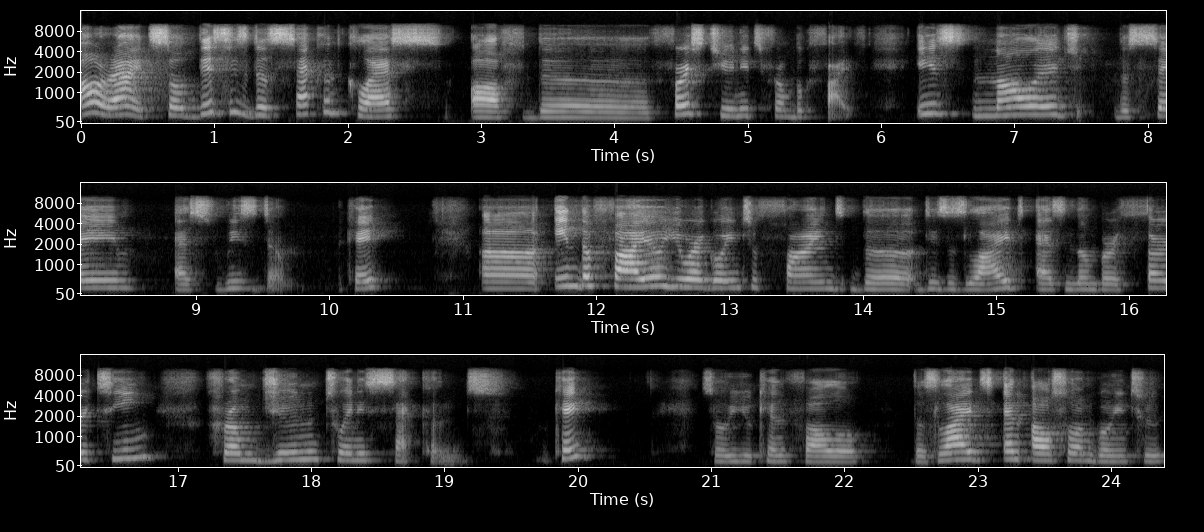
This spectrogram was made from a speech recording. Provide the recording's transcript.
All right, so this is the second class of the first unit from book five. Is knowledge the same as wisdom? Okay. Uh, in the file, you are going to find the this slide as number 13 from June 22nd. Okay. So you can follow the slides and also I'm going to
